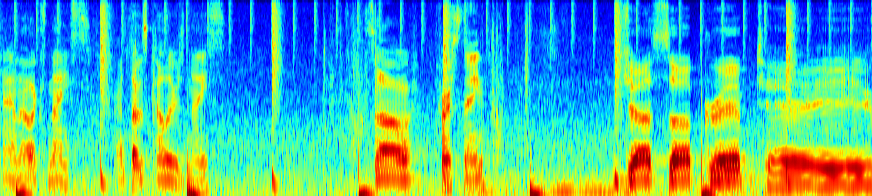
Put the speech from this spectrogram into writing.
Man, that looks nice. Aren't those colors nice? So, first thing, Jessup grip tape.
